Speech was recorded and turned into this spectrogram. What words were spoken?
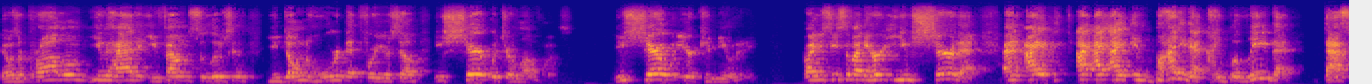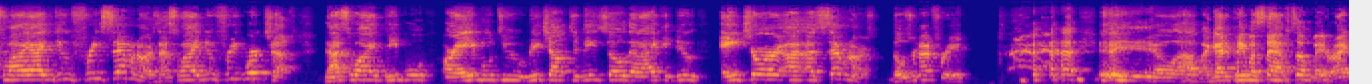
There was a problem, you had it, you found the solution. You don't hoard that for yourself. You share it with your loved ones. You share it with your community. Right? You see somebody hurt, you share that. And I, I, I embody that. I believe that. That's why I do free seminars. That's why I do free workshops. That's why people are able to reach out to me so that I can do HR uh, uh, seminars. Those are not free. you know, um, I got to pay my staff some somewhere, right?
